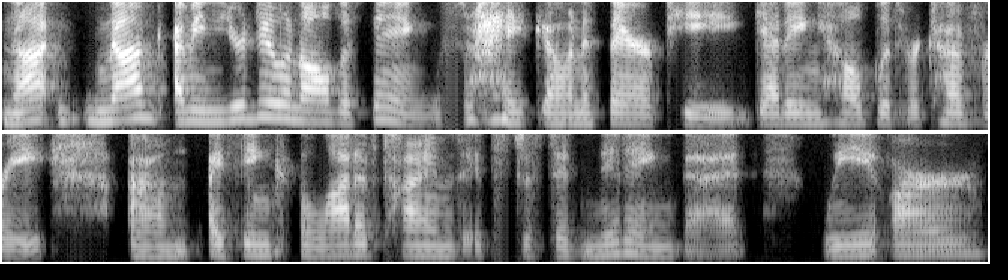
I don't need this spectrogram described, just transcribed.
not not i mean you're doing all the things right going to therapy getting help with recovery um, i think a lot of times it's just admitting that we are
